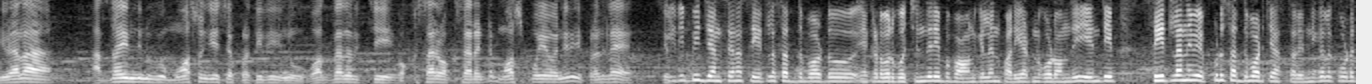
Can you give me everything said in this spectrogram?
ఈవేళ అర్థమైంది నువ్వు మోసం చేసే ప్రతిదీ నువ్వు వాగ్దానాలు ఇచ్చి ఒక్కసారి ఒక్కసారి అంటే మోసపోయావు అనేది ప్రజలే టీడీపీ జనసేన సీట్ల సర్దుబాటు ఎక్కడి వరకు వచ్చింది? రేపు పవన్ కళ్యాణ్ పర్యటన కూడా ఉంది. ఏంటి సీట్లు అనేవి ఎప్పుడు సర్దుబాటు చేస్తారు? ఎన్నికలు కూడా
